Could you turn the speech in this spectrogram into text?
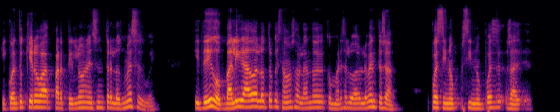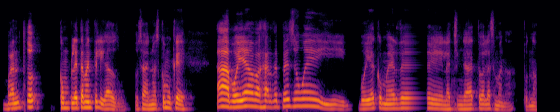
y cuánto quiero partirlo en eso entre los meses, güey. Y te digo, va ligado al otro que estamos hablando de comer saludablemente. O sea, pues si no, si no pues, o sea, van completamente ligados, güey. O sea, no es como que, ah, voy a bajar de peso, güey, y voy a comer de la chingada toda la semana. Pues no.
